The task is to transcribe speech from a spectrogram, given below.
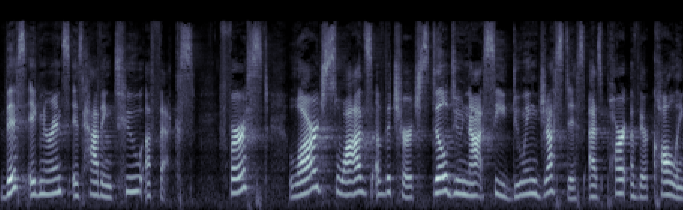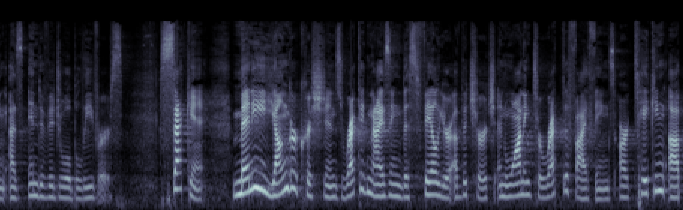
this ignorance is having two effects. First, large swaths of the church still do not see doing justice as part of their calling as individual believers. Second, many younger Christians recognizing this failure of the church and wanting to rectify things are taking up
